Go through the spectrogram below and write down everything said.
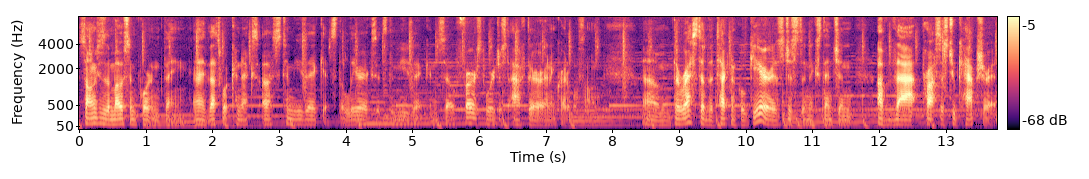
Songs is the most important thing. And that's what connects us to music. It's the lyrics, it's the music. And so first, we're just after an incredible song. Um, the rest of the technical gear is just an extension of that process to capture it.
